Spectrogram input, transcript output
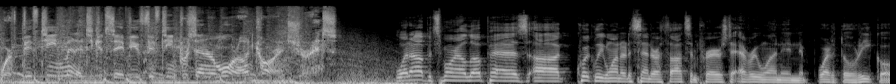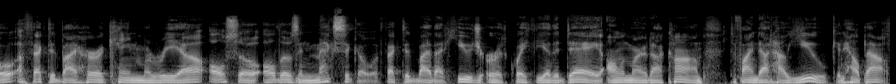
where 15 minutes could save you 15% or more on car insurance. What up? It's Mario Lopez. Uh, quickly wanted to send our thoughts and prayers to everyone in Puerto Rico affected by Hurricane Maria. Also, all those in Mexico affected by that huge earthquake the other day. OnWithMario.com to find out how you can help out.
